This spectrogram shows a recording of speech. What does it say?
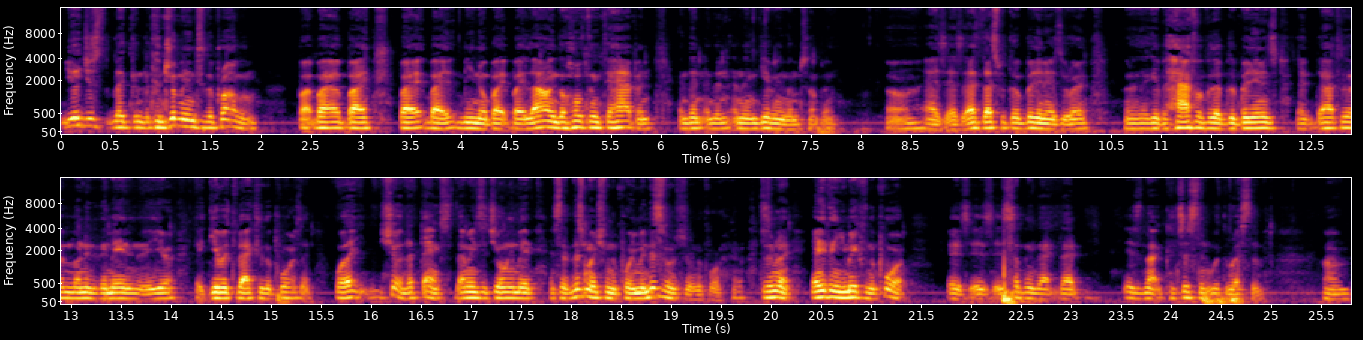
you're just like contributing to the problem by by by by, by you know by, by allowing the whole thing to happen and then and then and then giving them something. Uh, as, as, as that's what the billionaires do, right? They give half of the, the billions, half of the money that they made in a year, they give it back to the poor. It's like, well, sure, that thanks. That means that you only made instead of this much from the poor, you made this much from the poor. Doesn't mean anything you make from the poor is, is, is something that, that is not consistent with the rest of um,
